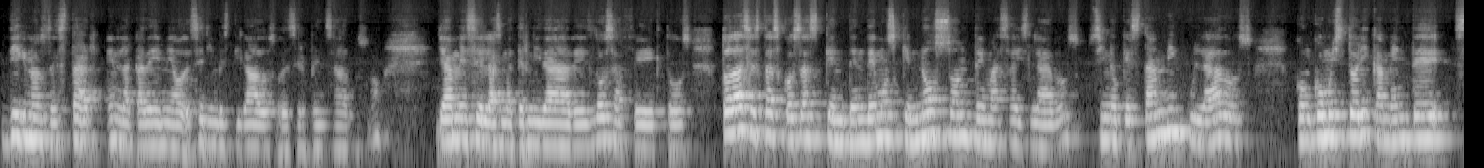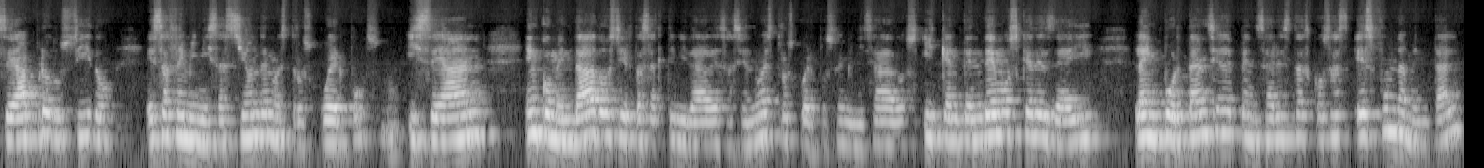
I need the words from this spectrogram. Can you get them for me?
dignos de estar en la academia o de ser investigados o de ser pensados. Llámese las maternidades, los afectos, todas estas cosas que entendemos que no son temas aislados, sino que están vinculados con cómo históricamente se ha producido esa feminización de nuestros cuerpos y se han encomendado ciertas actividades hacia nuestros cuerpos feminizados y que entendemos que desde ahí la importancia de pensar estas cosas es fundamental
